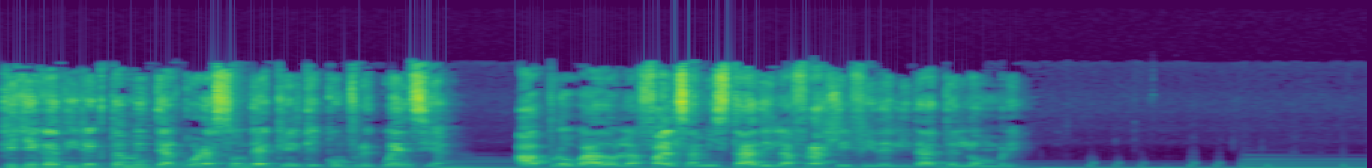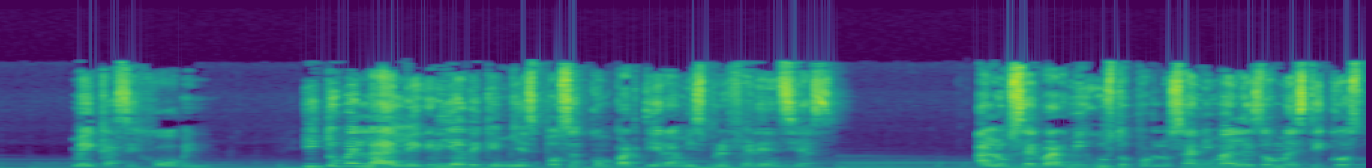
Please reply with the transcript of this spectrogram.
que llega directamente al corazón de aquel que con frecuencia ha probado la falsa amistad y la frágil fidelidad del hombre. Me casé joven y tuve la alegría de que mi esposa compartiera mis preferencias. Al observar mi gusto por los animales domésticos,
